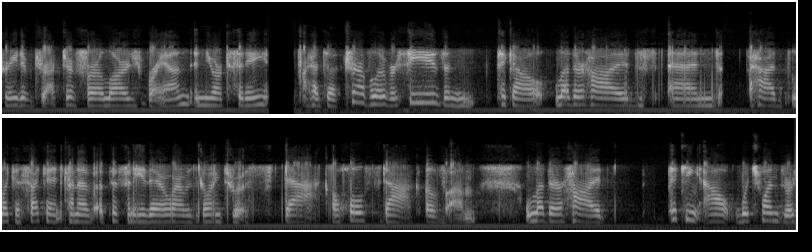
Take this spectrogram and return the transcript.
creative director for a large brand in New York City, I had to travel overseas and pick out leather hides and had like a second kind of epiphany there where I was going through a stack, a whole stack of um, leather hides, picking out which ones were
